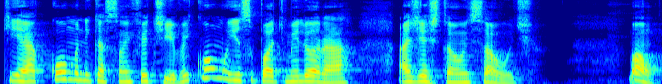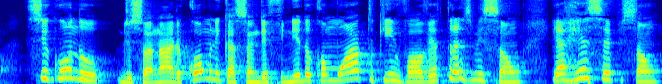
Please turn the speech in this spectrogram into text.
que é a comunicação efetiva e como isso pode melhorar a gestão em saúde. Bom, segundo o dicionário, comunicação é definida como um ato que envolve a transmissão e a recepção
